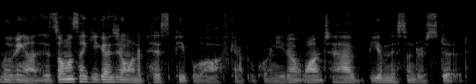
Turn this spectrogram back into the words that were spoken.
moving on. It's almost like you guys don't want to piss people off capricorn. You don't want to have be misunderstood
